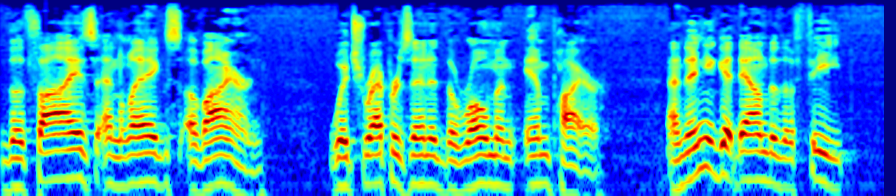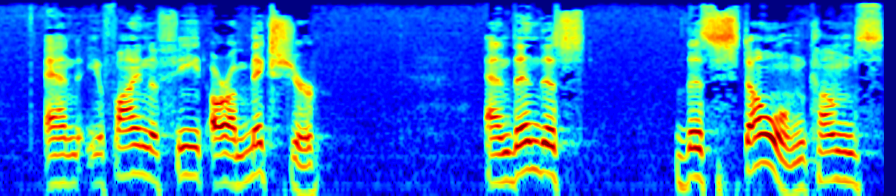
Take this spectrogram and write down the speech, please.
the thighs and legs of iron, which represented the Roman Empire. And then you get down to the feet, and you find the feet are a mixture. And then this, this stone comes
